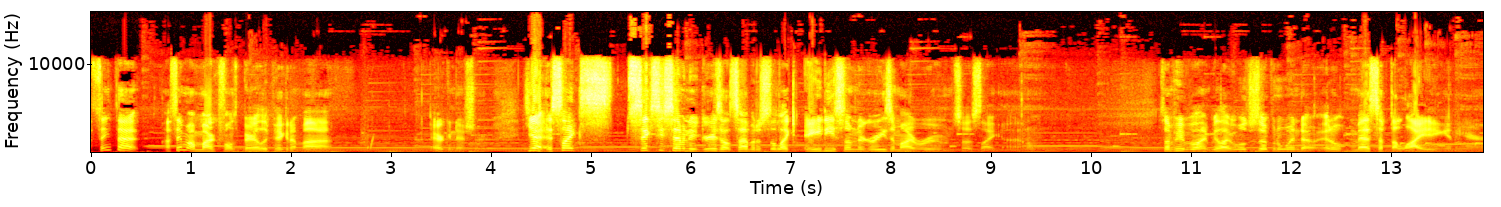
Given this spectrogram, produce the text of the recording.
I think that... I think my microphone's barely picking up my air conditioner. Yeah, it's like 60, 70 degrees outside, but it's still like 80 some degrees in my room. So it's like, I don't some people might be like, we'll just open a window. It'll mess up the lighting in here.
